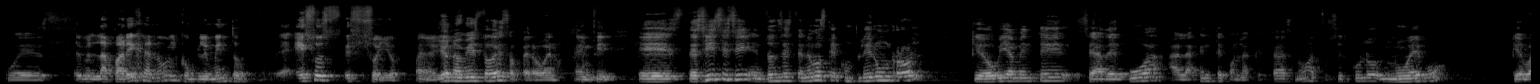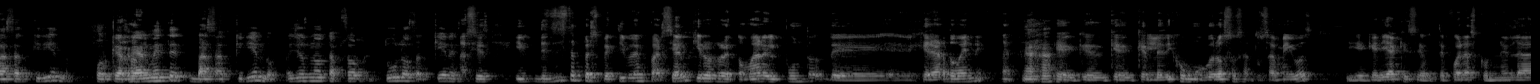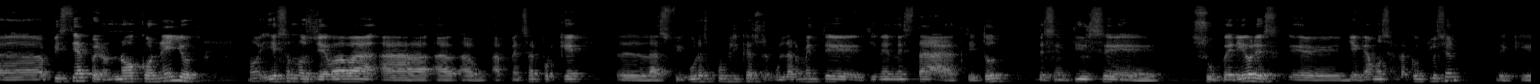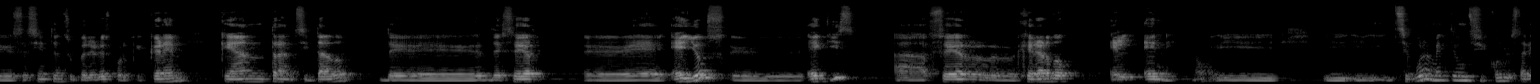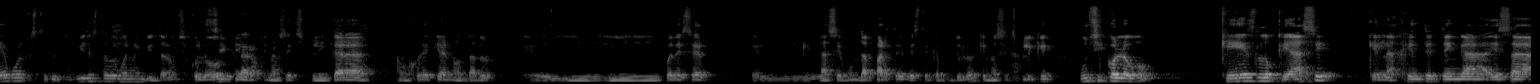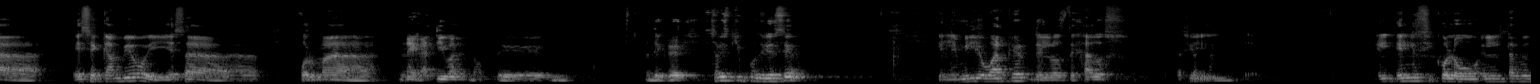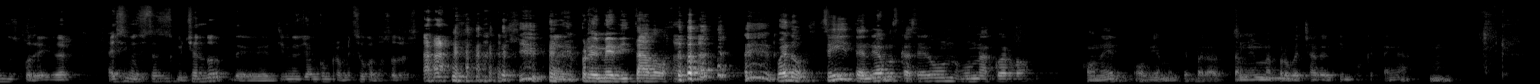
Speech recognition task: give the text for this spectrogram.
pues... la pareja, ¿no? El complemento. Eso, es, eso soy yo. Bueno, yo no he visto eso, pero bueno, en fin. Este, sí, sí, sí. Entonces tenemos que cumplir un rol que obviamente se adecua a la gente con la que estás, ¿no? A tu círculo nuevo que vas adquiriendo. Porque Ajá. realmente vas adquiriendo. Ellos no te absorben, tú los adquieres. Así es. Y desde esta perspectiva imparcial quiero retomar el punto de Gerardo N., que, que, que, que le dijo mugrosos a tus amigos y que quería que se, te fueras con él a pistear, pero no con ellos. ¿no? Y eso nos llevaba a, a- a- pensar por qué las figuras públicas regularmente tienen esta actitud de sentirse superiores. Eh, llegamos a la conclusión de que se sienten superiores porque creen que han transitado de, de ser eh, ellos, eh, X, a ser Gerardo el N, ¿no? Y, y- y seguramente un psicólogo, estaría bueno, hubiera estado bueno invitar a un psicólogo Sí, claro. que nos explicara, a lo mejor hay que anotarlo, eh, y, y puede ser el- la segunda parte de este capítulo, que nos explique un psicólogo qué es lo que hace que la gente tenga esa, ese cambio y esa forma negativa ¿no? de, de creer. ¿Sabes quién podría ser? El Emilio Barker de Los Dejados. Sí, él, él es psicólogo, él tal vez nos podría ayudar. Ahí si nos estás escuchando, de- tienes ya un compromiso con nosotros. Premeditado. bueno, sí, tendríamos que hacer un, un acuerdo con él, obviamente, para también aprovechar el tiempo que tenga.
